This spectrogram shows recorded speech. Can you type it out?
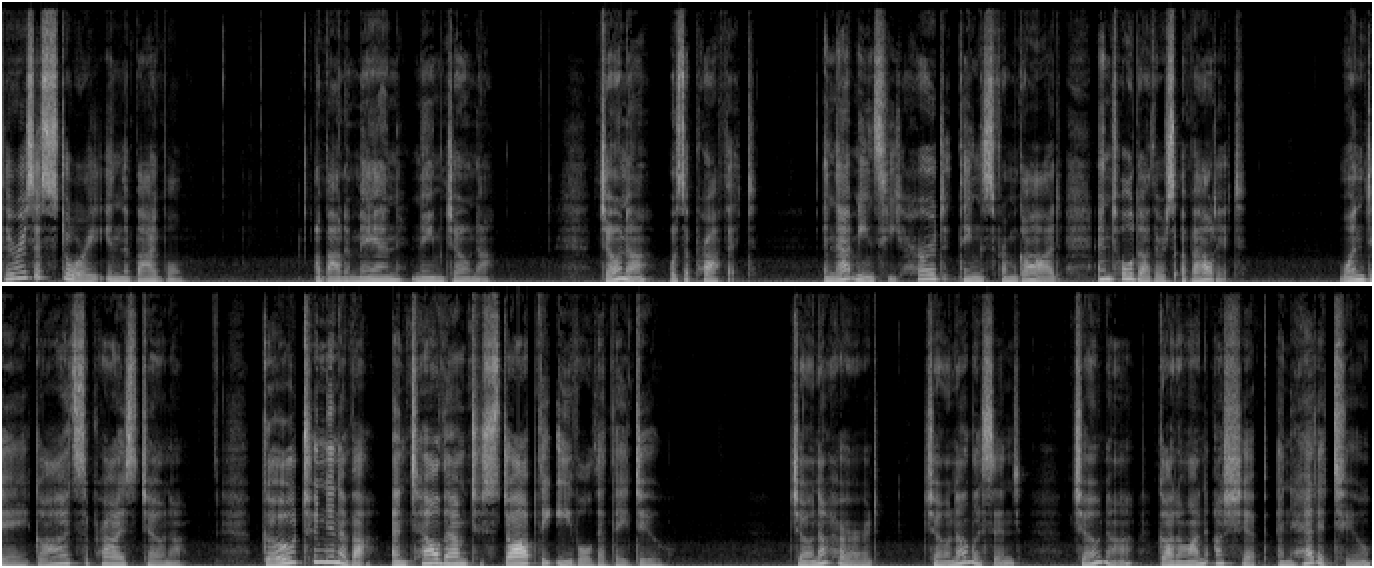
There is a story in the Bible about a man named Jonah. Jonah was a prophet, and that means he heard things from God and told others about it. One day, God surprised Jonah Go to Nineveh and tell them to stop the evil that they do. Jonah heard, Jonah listened, Jonah got on a ship and headed to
